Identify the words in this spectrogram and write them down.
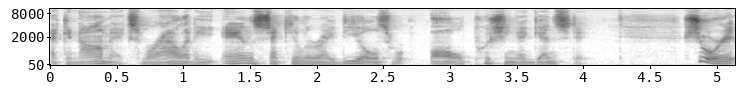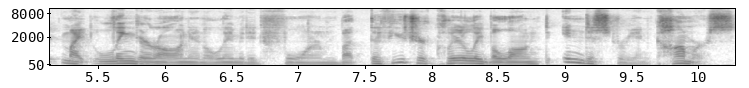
economics, morality, and secular ideals were all pushing against it. Sure, it might linger on in a limited form, but the future clearly belonged to industry and commerce.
